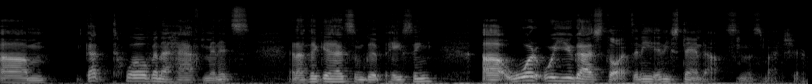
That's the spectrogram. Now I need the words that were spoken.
um, got 12 and a half minutes, and I think it had some good pacing. Uh, what were you guys' thoughts? Any any standouts in this match here?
